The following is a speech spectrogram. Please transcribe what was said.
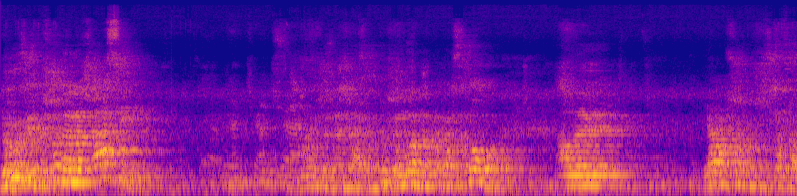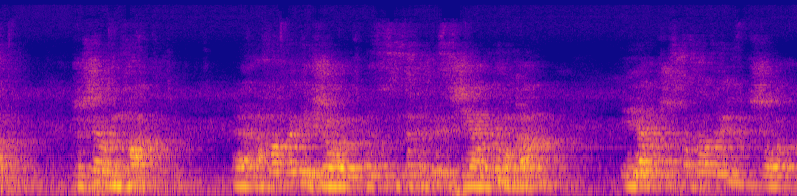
Друзі, ви що не на часі? Дуже на часі. Дуже модне таке слово. Але я вам що хочу сказати. Що ще один факт. Е, А факт такий, що 573 тисячі я отримав, так? І я хочу сказати, що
